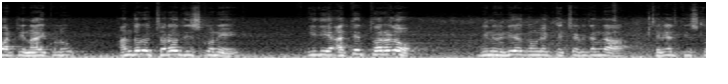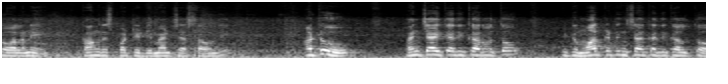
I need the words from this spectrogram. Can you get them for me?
పార్టీ నాయకులు అందరూ చొరవ తీసుకొని ఇది అతి త్వరలో దీన్ని వినియోగంలోకి తెచ్చే విధంగా చర్యలు తీసుకోవాలని కాంగ్రెస్ పార్టీ డిమాండ్ చేస్తూ ఉంది. అటు పంచాయతీ అధికారులతో ఇటు మార్కెటింగ్ శాఖ అధికారులతో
